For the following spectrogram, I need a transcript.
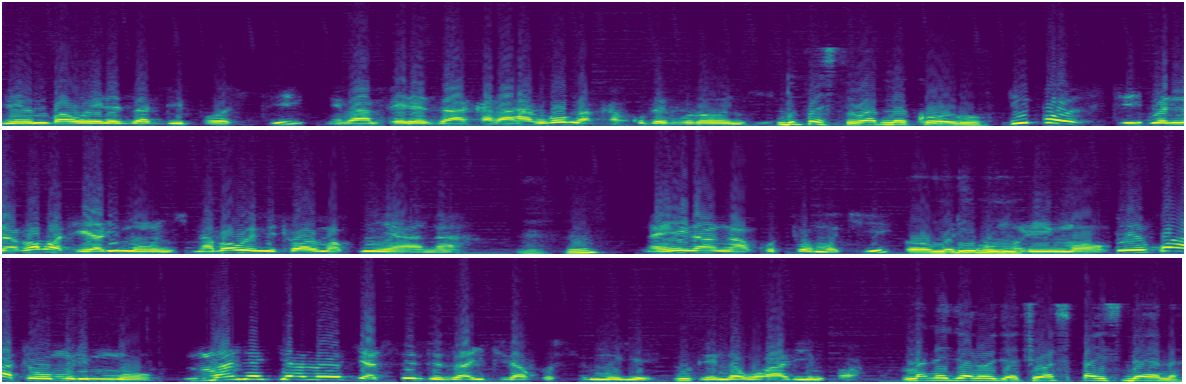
nembaweereza diposti ne bampeereza akalango nga kakube bulungi. Diposit wammeka olwo diposti gwe nabawa teyali mungi nabawa emitwalo makumi ana. Mhm. Naye era nga akutte omuki? Omulimu. Omulimo enkwata omulimu. Maneja loja sente zayitira ku simu ye genda walimpa manager loja kyewa spice dana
